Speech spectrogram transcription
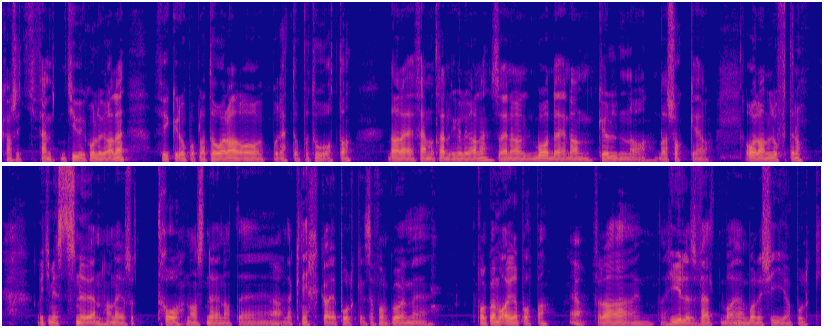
kanskje 15-20 kuldegrader. Fyker du opp på platået der og rett opp på 2,8, der det er 35 kuldegrader, så er det både den kulden og det sjokket og, og den luften. da. Og ikke minst snøen. Han er jo så trå, når snøen, at det, det knirker i polken, så folk går med, folk går med ørepropper. Ja. For det, det hyler så fælt, både, både ski og polk.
